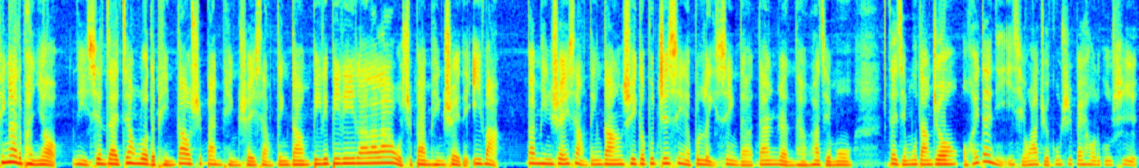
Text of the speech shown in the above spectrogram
亲爱的朋友，你现在降落的频道是半瓶水响叮当，哔哩哔哩啦啦啦，我是半瓶水的伊娃。半瓶水响叮当是一个不知性也不理性的单人谈话节目，在节目当中，我会带你一起挖掘故事背后的故事，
